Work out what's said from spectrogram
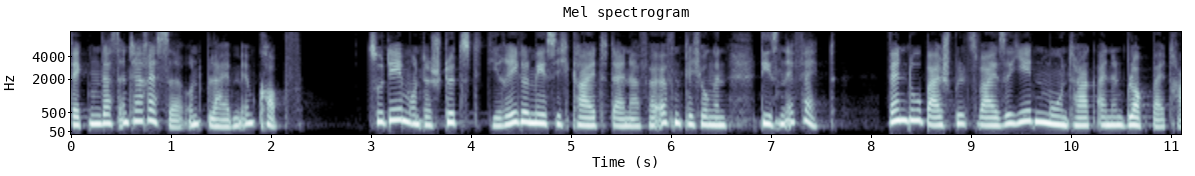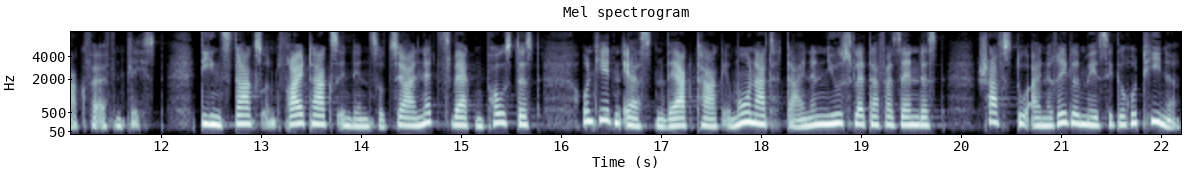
wecken das Interesse und bleiben im Kopf. Zudem unterstützt die Regelmäßigkeit deiner Veröffentlichungen diesen Effekt wenn du beispielsweise jeden Montag einen Blogbeitrag veröffentlichst, dienstags und freitags in den sozialen Netzwerken postest und jeden ersten Werktag im Monat deinen Newsletter versendest, schaffst du eine regelmäßige Routine,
